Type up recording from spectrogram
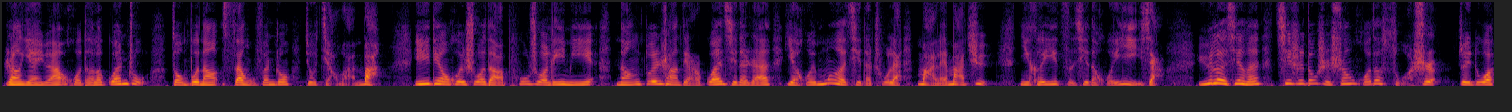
让演员获得了关注，总不能三五分钟就讲完吧？一定会说的扑朔迷离。能蹲上点关系的人，也会默契的出来骂来骂去。你可以仔细的回忆一下，娱乐新闻其实都是生活的琐事，最多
